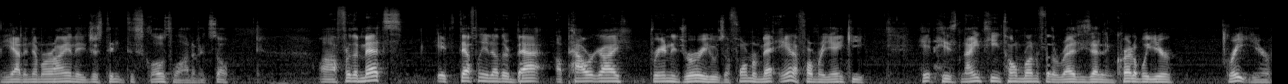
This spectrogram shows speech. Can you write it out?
He had an MRI, and they just didn't disclose a lot of it. So uh, for the Mets, it's definitely another bat, a power guy. Brandon Drury, who's a former Met and a former Yankee, hit his 19th home run for the Reds. He's had an incredible year, great year,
